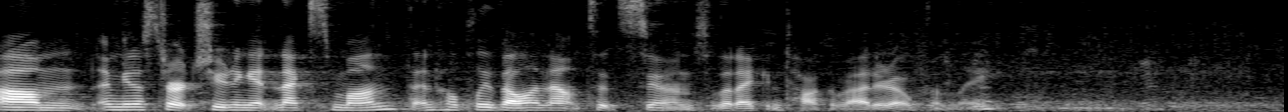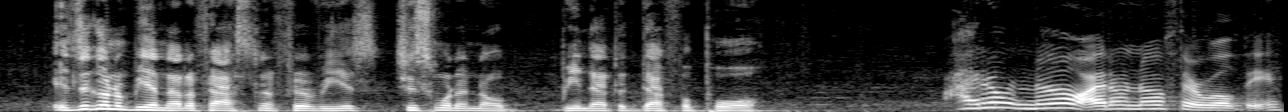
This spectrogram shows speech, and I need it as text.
Um, I'm gonna start shooting it next month, and hopefully they'll announce it soon so that I can talk about it openly. Is it going to be another Fast and Furious? Just want to know, being at the death of Paul. I don't know. I don't know if there will be.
